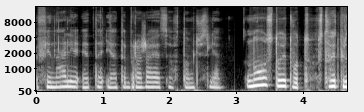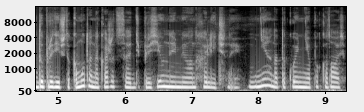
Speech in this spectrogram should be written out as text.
в финале это и отображается в том числе. Но стоит вот, стоит предупредить, что кому-то она кажется депрессивной и меланхоличной. Мне она такой не показалась.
